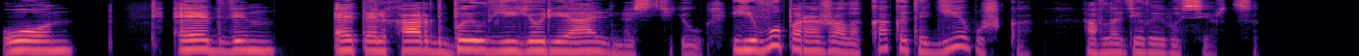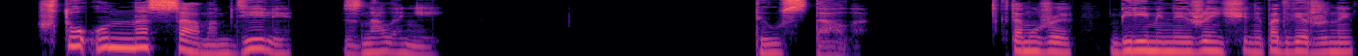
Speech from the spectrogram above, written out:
Он, Эдвин Этельхард, был ее реальностью, и его поражало, как эта девушка овладела его сердцем. Что он на самом деле знал о ней? Ты устала. К тому же беременные женщины подвержены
